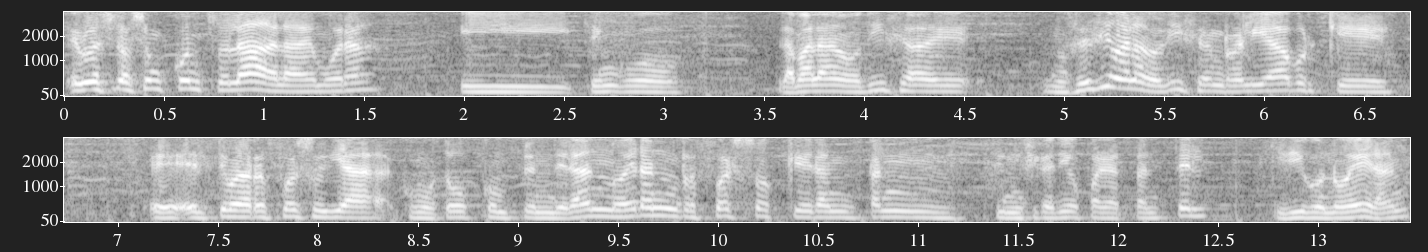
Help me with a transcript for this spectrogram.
Es una situación controlada la demora y tengo la mala noticia de, no sé si mala noticia en realidad, porque eh, el tema de refuerzos ya, como todos comprenderán, no eran refuerzos que eran tan significativos para el plantel, y digo no eran,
